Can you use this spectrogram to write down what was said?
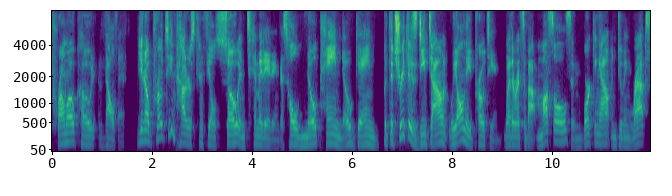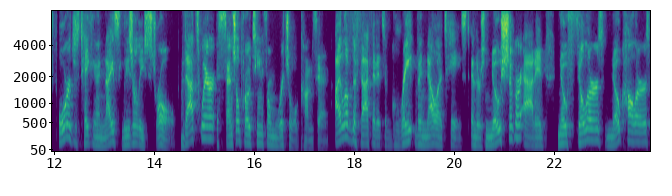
promo code VELVET. You know, protein powders can feel so intimidating, this whole no pain, no gain. But the truth is, deep down, we all need protein, whether it's about muscles and working out and doing reps, or just taking a nice leisurely stroll. That's where essential protein from Ritual comes in. I love the fact that it's a great vanilla taste and there's no sugar added, no fillers, no colors,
